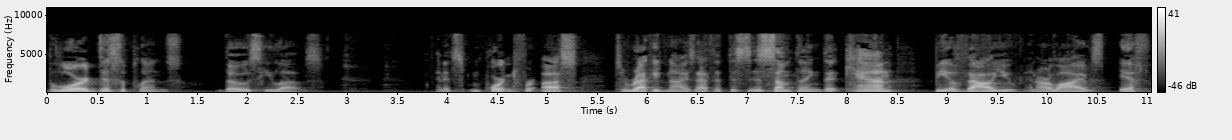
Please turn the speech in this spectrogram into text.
The Lord disciplines those he loves. And it's important for us to recognize that, that this is something that can be of value in our lives if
